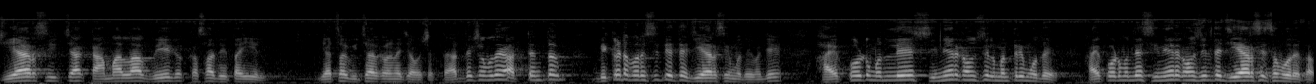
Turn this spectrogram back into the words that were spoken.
जी आर सीच्या कामाला वेग कसा देता येईल याचा विचार करण्याची आवश्यकता आहे. अध्यक्षामध्ये अत्यंत बिकट परिस्थिती आहे त्या आर सीमध्ये म्हणजे हायकोर्टमधले सिनियर काउन्सिल मंत्री महोदय हायकोर्टमधले सिनियर काउन्सिल ते जी आर सी समोर येतात.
